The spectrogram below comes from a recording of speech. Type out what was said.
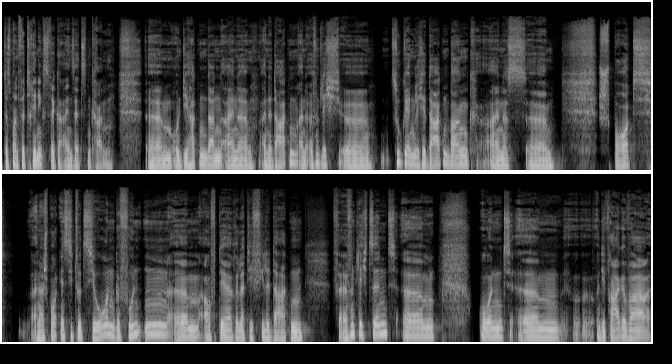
das man für Trainingszwecke einsetzen kann. Ähm, und die hatten dann eine, eine Daten, eine öffentlich äh, zugängliche Datenbank eines äh, Sport einer Sportinstitution gefunden, ähm, auf der relativ viele Daten veröffentlicht sind. Ähm, und, ähm, und die Frage war,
